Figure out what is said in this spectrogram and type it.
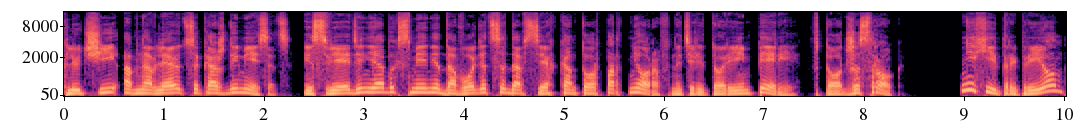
Ключи обновляются каждый месяц, и сведения об их смене доводятся до всех контор-партнеров на территории империи в тот же срок. Нехитрый прием,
